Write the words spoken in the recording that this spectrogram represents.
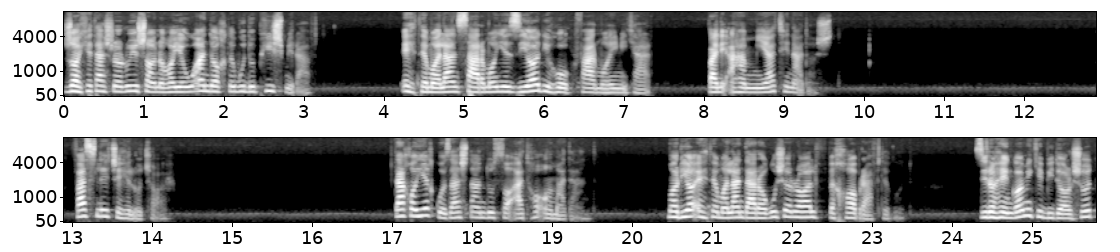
ژاکتش را روی شانه های او انداخته بود و پیش می رفت. احتمالا سرمای زیادی حکم فرمایی می کرد ولی اهمیتی نداشت. فصل چهل و چار دقایق گذشتند و ساعتها آمدند. ماریا احتمالا در آغوش رالف به خواب رفته بود. زیرا هنگامی که بیدار شد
